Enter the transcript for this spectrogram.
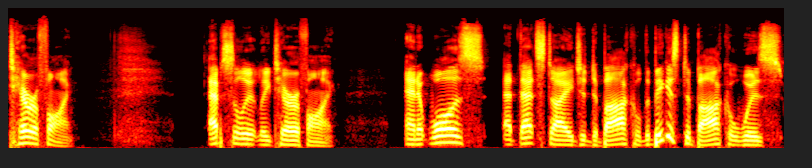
terrifying. Absolutely terrifying. And it was at that stage a debacle. The biggest debacle was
